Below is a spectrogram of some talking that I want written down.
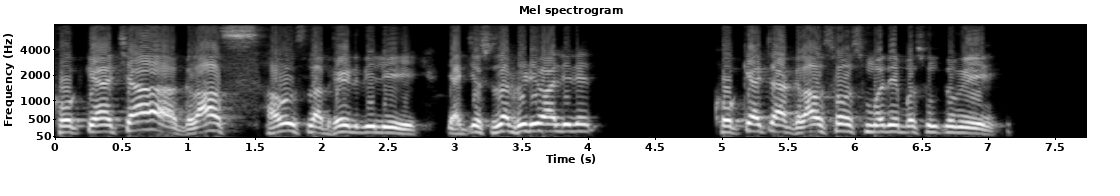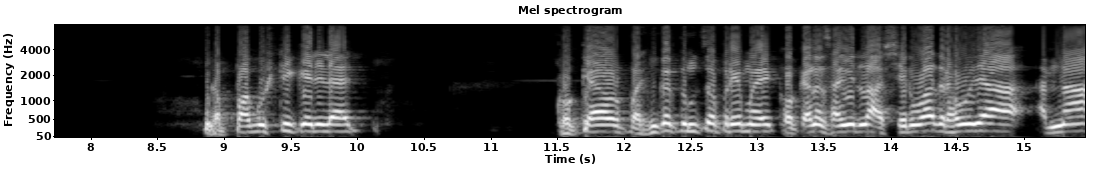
खोक्याच्या ग्लास हाऊसला भेट दिली. त्याचे सुद्धा व्हिडिओ आलेले आहेत. खोक्याच्या ग्लास हाऊसमध्ये बसून तुम्ही गप्पा गोष्टी केलेल्या आहेत. खोक्यावर भयंकर तुमचं प्रेम आहे. खोक्यानं सांगितलं आशीर्वाद राहू द्या. अण्णा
